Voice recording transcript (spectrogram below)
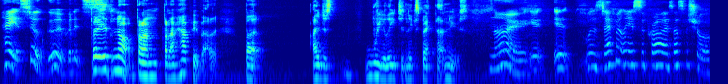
hey, it's still good, but it's but it's not. But I'm but I'm happy about it. But I just really didn't expect that news. no, it it was definitely a surprise. That's for sure.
